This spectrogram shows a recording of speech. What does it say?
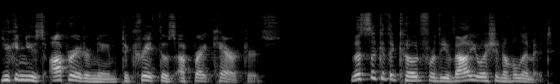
you can use operator name to create those upright characters. Let's look at the code for the evaluation of a limit.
